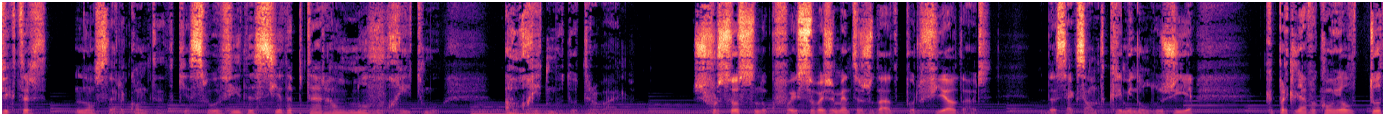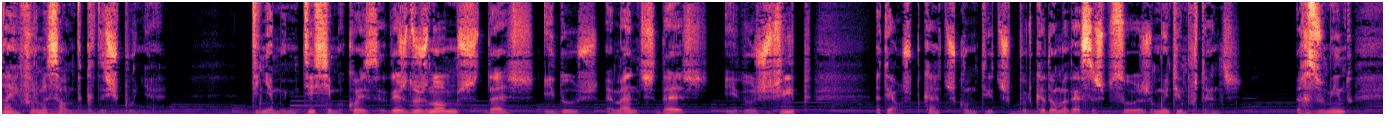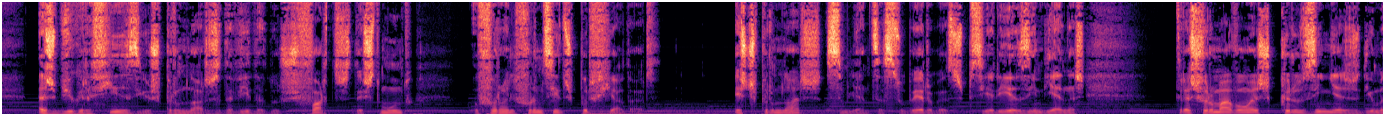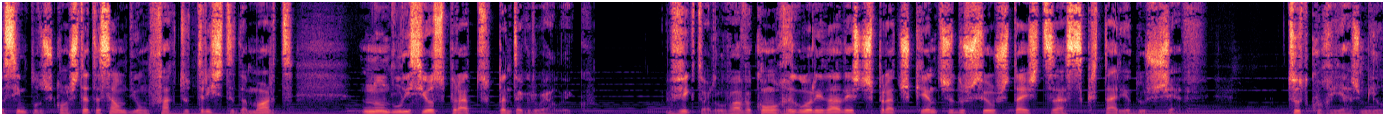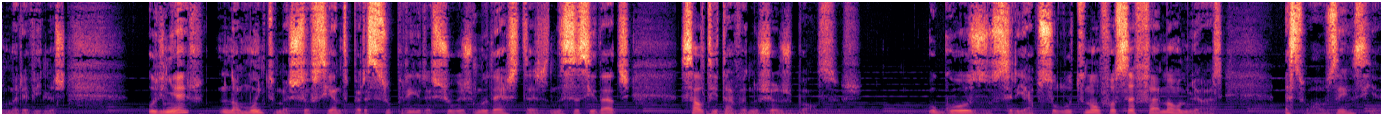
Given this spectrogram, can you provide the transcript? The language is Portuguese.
Victor não se dera conta de que a sua vida se adaptara a um novo ritmo, ao ritmo do trabalho. Esforçou-se no que foi subejamente ajudado por Fyodor, da secção de Criminologia, que partilhava com ele toda a informação de que dispunha. Tinha muitíssima coisa, desde os nomes das e dos amantes das e dos VIP, até aos pecados cometidos por cada uma dessas pessoas muito importantes. Resumindo, as biografias e os pormenores da vida dos fortes deste mundo foram-lhe fornecidos por Fyodor. Estes pormenores, semelhantes a soberbas especiarias indianas, transformavam as cruzinhas de uma simples constatação de um facto triste da morte num delicioso prato pantagruélico. Victor levava com regularidade estes pratos quentes dos seus textos à secretária do chefe. Tudo corria às mil maravilhas. O dinheiro, não muito, mas suficiente para suprir as suas modestas necessidades, saltitava nos seus bolsos. O gozo seria absoluto não fosse a fama, ou melhor, a sua ausência.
